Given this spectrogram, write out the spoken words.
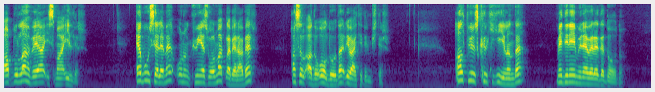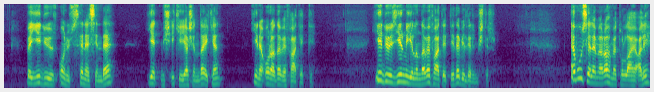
Abdullah veya İsmail'dir. Ebu Seleme onun künyesi olmakla beraber asıl adı olduğu da rivayet edilmiştir. 642 yılında Medine-i Münevvere'de doğdu. Ve 713 senesinde 72 yaşındayken yine orada vefat etti. 720 yılında vefat ettiği de bildirilmiştir. Ebu Seleme rahmetullahi aleyh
